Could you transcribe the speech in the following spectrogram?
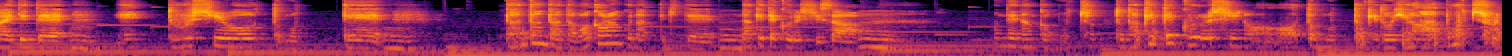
えててうん。えどうしようと思って。だんだんだんだん分からんくなってきて、うん。泣けてくるしさ、うんでなんかもうちょっと泣けてくるしなと思ったけどいやーもうちょっ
